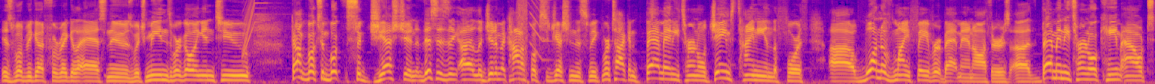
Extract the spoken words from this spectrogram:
is what we got for regular ass news which means we're going into Comic books and book suggestion. This is a, legitimate comic book suggestion this week. We're talking Batman Eternal, James Tiny Tynion the fourth, uh, one of my favorite Batman authors. Uh, Batman Eternal came out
